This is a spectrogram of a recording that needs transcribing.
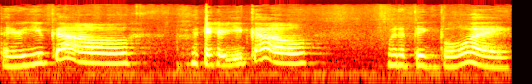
There you go. There you go. What a big boy.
